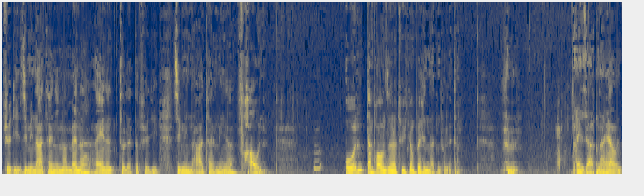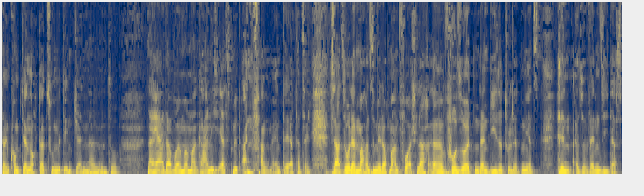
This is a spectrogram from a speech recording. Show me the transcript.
für die Seminarteilnehmer Männer, eine Toilette für die Seminarteilnehmer Frauen. Und dann brauchen sie natürlich noch Behindertentoilette. Hm. Er sagt, naja, und dann kommt ja noch dazu mit den Gendern und so. Naja, da wollen wir mal gar nicht erst mit anfangen, meinte er tatsächlich. Ich sag so, dann machen Sie mir doch mal einen Vorschlag, äh, wo sollten denn diese Toiletten jetzt hin? Also wenn Sie das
